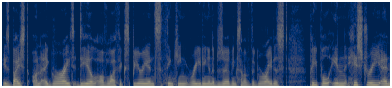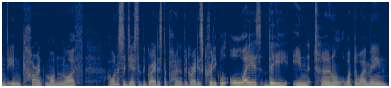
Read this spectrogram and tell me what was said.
is based on a great deal of life experience, thinking, reading, and observing some of the greatest people in history and in current modern life I want to suggest that the greatest opponent, the greatest critic, will always be internal. What do I mean?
